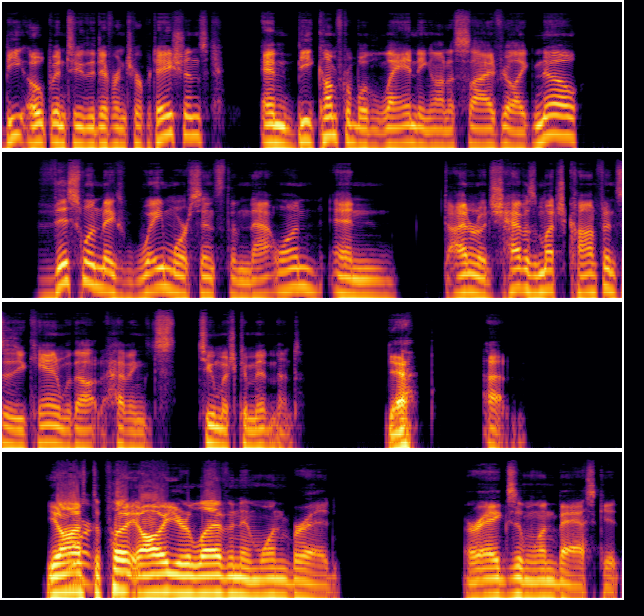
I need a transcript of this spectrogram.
be open to the different interpretations and be comfortable with landing on a side if you're like no this one makes way more sense than that one and i don't know just have as much confidence as you can without having too much commitment Yeah. uh, You don't have to put all your leaven in one bread or eggs in one basket.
